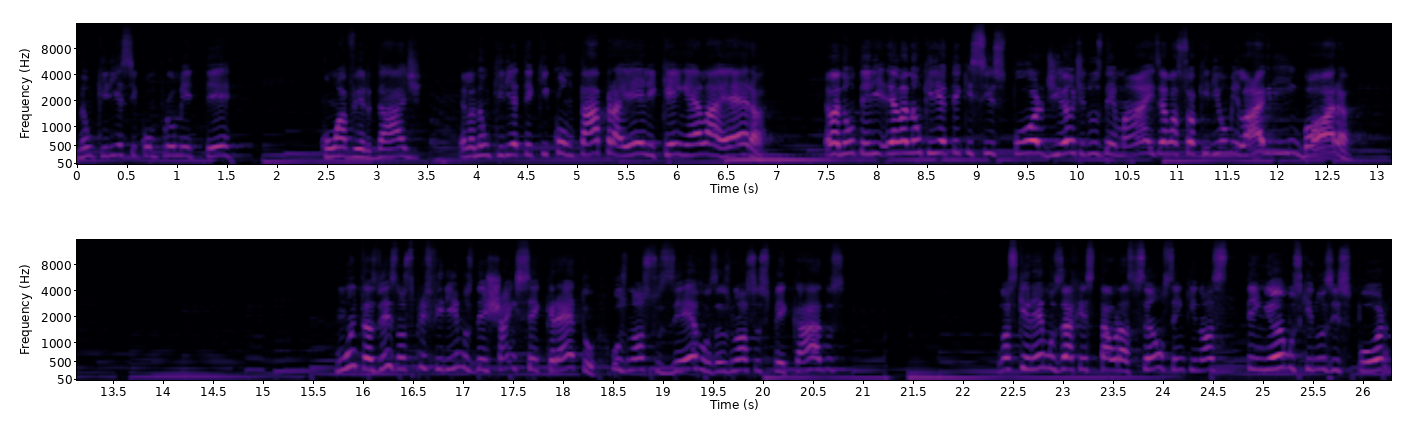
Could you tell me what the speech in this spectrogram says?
não queria se comprometer com a verdade, ela não queria ter que contar para ele quem ela era. Ela não, teria, ela não queria ter que se expor diante dos demais, ela só queria um milagre e ir embora. Muitas vezes nós preferimos deixar em secreto os nossos erros, os nossos pecados. Nós queremos a restauração sem que nós tenhamos que nos expor.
